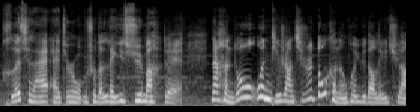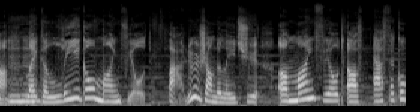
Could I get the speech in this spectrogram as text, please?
合起来哎就是我们说的雷区嘛。对，那很多问题上其实都可能会遇到雷区啊、嗯、，like a legal minefield。 法律上的雷区，a minefield of ethical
